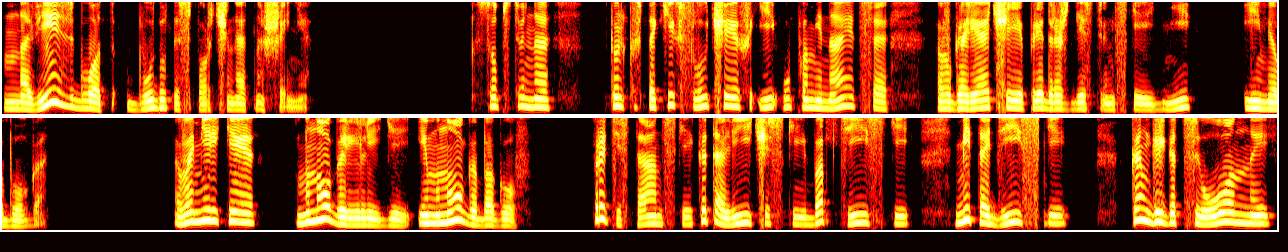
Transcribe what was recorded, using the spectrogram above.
на весь год будут испорчены отношения. Собственно, только в таких случаях и упоминается в горячие предрождественские дни имя Бога. В Америке много религий и много богов. Протестантский, католический, баптистский, методистский, конгрегационный,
